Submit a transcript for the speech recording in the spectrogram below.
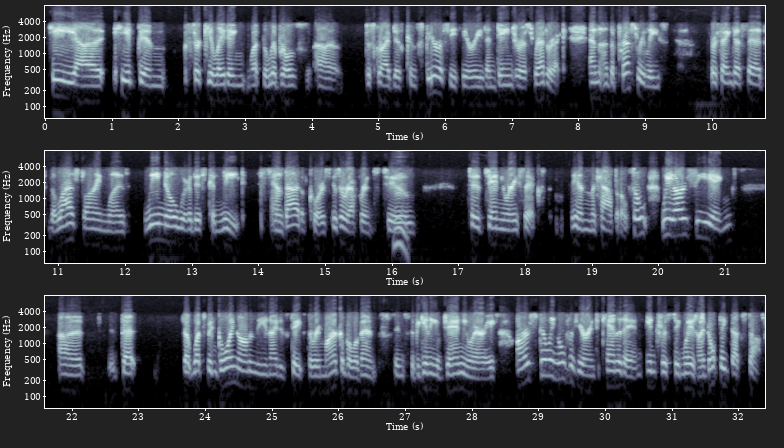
he uh, he had been circulating what the liberals uh, described as conspiracy theories and dangerous rhetoric. And uh, the press release for Sangha said the last line was, "We know where this can lead," and that, of course, is a reference to mm. to January sixth in the Capitol. So we are seeing uh, that that what's been going on in the United States, the remarkable events since the beginning of January, are spilling over here into Canada in interesting ways. And I don't think that stops.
